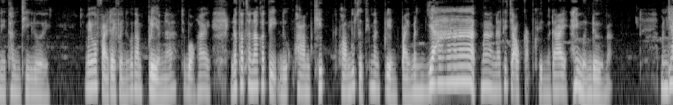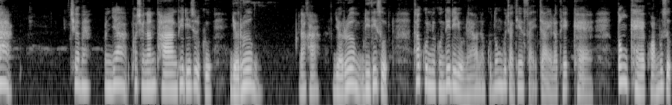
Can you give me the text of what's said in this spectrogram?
ในทันทีเลย ไม่ว่าฝ่ายใดฝ่ายหนึ่งก็ตามเปลี่ยนนะ จะบอกให้ แล้วทัศนคติหรือความคิดความรู้สึกที่มันเปลี่ยนไป มันยากมากนะ ที่จะเอากลับคืนมาได้ให้เหมือนเดิมอะมันยาก เชื่อไหมมันยาก เพราะฉะนั้นทางที่ดีที่สุดคืออย่าเริ่มนะคะ อย่าเริ่มดีที่สุด ถ้าคุณมีคนที่ดีอยู่แล้วนะคุณต้องรู้จักที่จะใส่ใจและเทคแคร์ต้องแคร์ความรู้สึก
